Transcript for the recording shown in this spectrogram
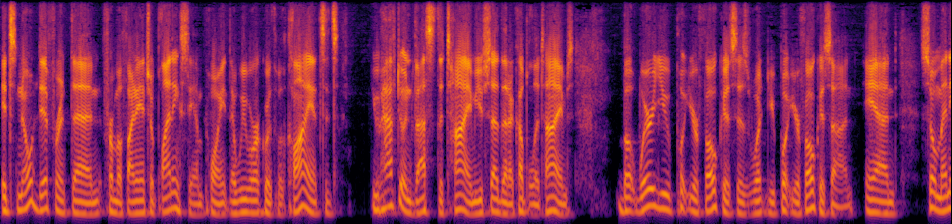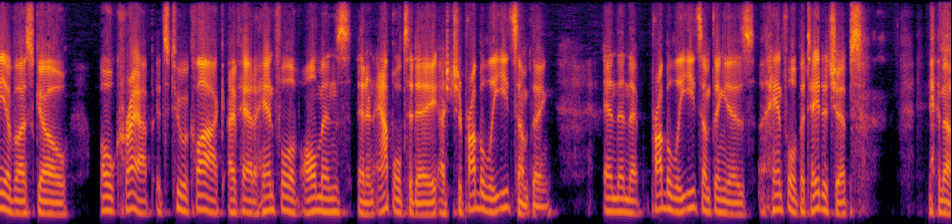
It's no different than from a financial planning standpoint that we work with with clients. It's you have to invest the time. You've said that a couple of times but where you put your focus is what you put your focus on. And so many of us go, oh crap, it's two o'clock. I've had a handful of almonds and an apple today. I should probably eat something. And then that probably eat something is a handful of potato chips and uh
